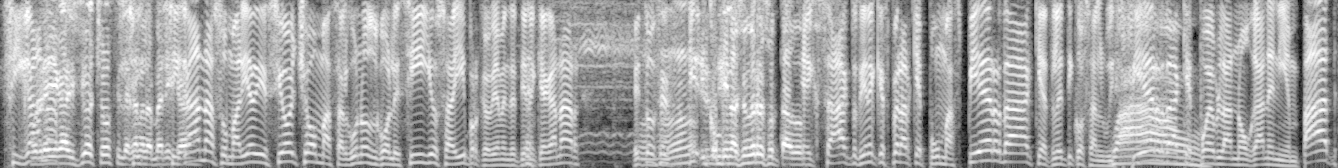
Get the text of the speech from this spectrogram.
Si gana, Podría llegar a 18 si le gana la América. Si gana, sumaría 18 más algunos golecillos ahí, porque obviamente tiene que ganar. Entonces, Ujú, ti- y combinación de resultados. Exacto, tiene que esperar que Pumas pierda, que Atlético San Luis Wow. pierda, que Puebla no gane ni empate.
